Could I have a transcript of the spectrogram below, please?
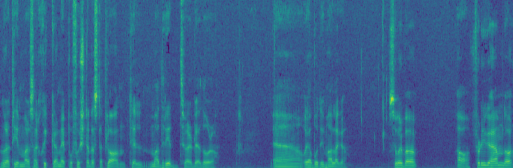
några timmar. Sen skickade de mig på första bästa plan till Madrid tror jag det blev då. då. Eh, och jag bodde i Malaga. Så var det bara ja, flyga hem då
